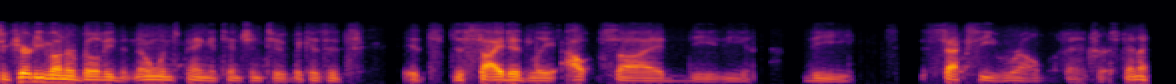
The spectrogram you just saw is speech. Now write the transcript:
security vulnerability that no one's paying attention to because it's it's decidedly outside the the, sexy realm of interest. And I,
